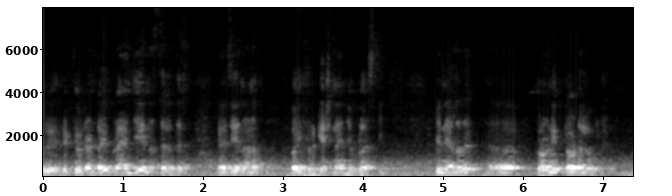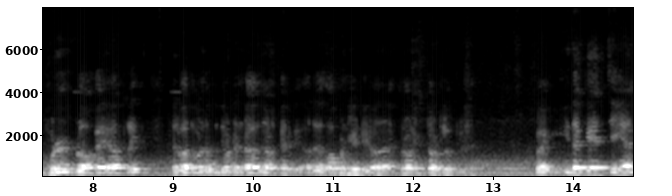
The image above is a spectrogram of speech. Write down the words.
ഒരു രക്തം രണ്ടായി ബ്രാഞ്ച് ചെയ്യുന്ന സ്ഥലത്ത് ചെയ്യുന്നതാണ് ബൈഫർക്കേഷൻ ആൻജിയോപ്ലാസ്റ്റി പിന്നെ ഉള്ളത് chronic total operation full block ആയ ആർട്ടറി ചിലപ്പോൾ അതുകൊണ്ട് ബുദ്ധിമുട്ടുണ്ടാകുന്ന ആൾക്കാർക്ക് അത് ഓപ്പൺ ചെയ്യേണ്ടി വരും. അതാണ് ക്രോണിക് ടോട്ടൽ ഓപ്പറേഷൻ അപ്പോൾ ഇതൊക്കെ ചെയ്യാൻ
